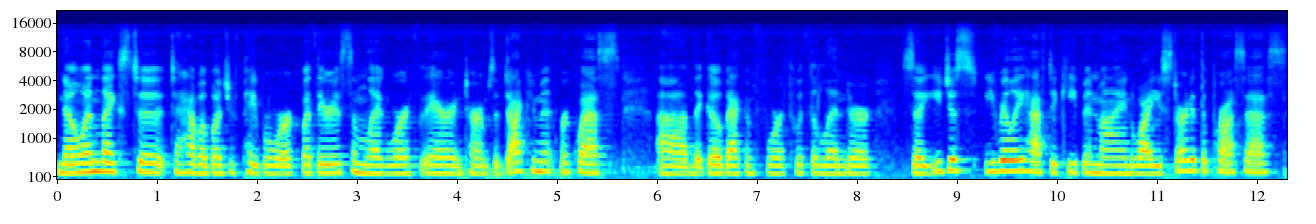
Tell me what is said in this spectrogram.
no one likes to, to have a bunch of paperwork, but there is some legwork there in terms of document requests uh, that go back and forth with the lender. So you just you really have to keep in mind why you started the process,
